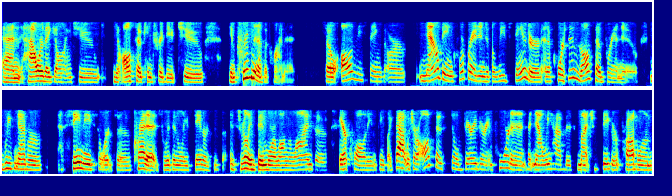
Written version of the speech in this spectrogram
and how are they going to, you know, also contribute to improvement of the climate. So all of these things are now being incorporated into the LEED standard. And of course, this is also brand new. We've never seen these sorts of credits within LEED standards. It's, it's really been more along the lines of air quality and things like that, which are also still very, very important. But now we have this much bigger problem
